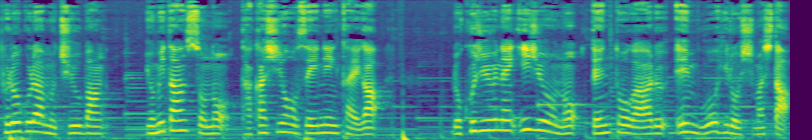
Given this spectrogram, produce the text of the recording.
プログラム中盤読谷村の高志保青年会が60年以上の伝統がある演舞を披露しました。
